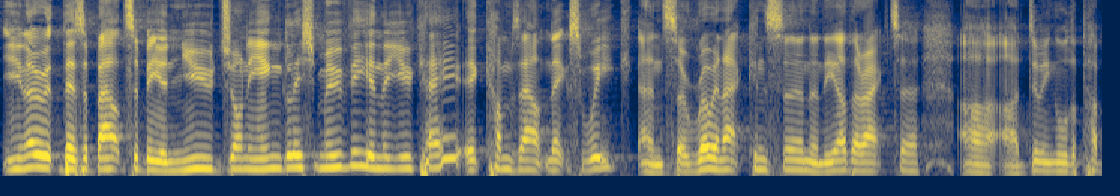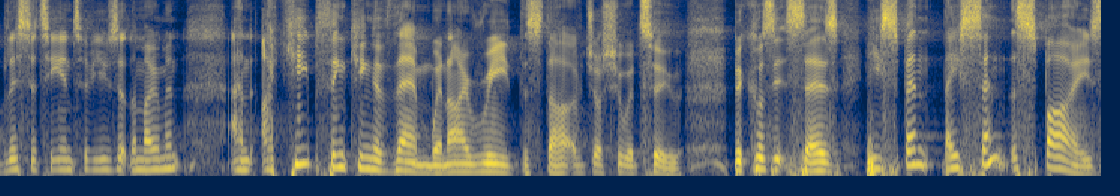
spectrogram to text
You know, there's about to be a new Johnny English movie in the UK. It comes out next week. And so Rowan Atkinson and the other actor are, are, doing all the publicity interviews at the moment. And I keep thinking of them when I read the start of Joshua 2, because it says he spent, they sent the spies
